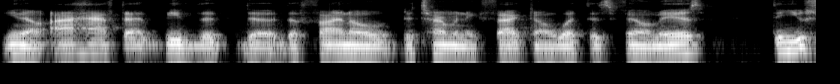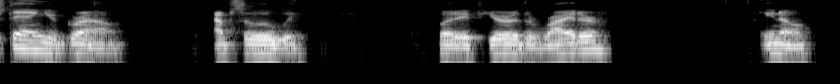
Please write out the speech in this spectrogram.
you know, I have to be the, the, the final determining factor on what this film is, then you stand your ground absolutely. But if you're the writer you know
